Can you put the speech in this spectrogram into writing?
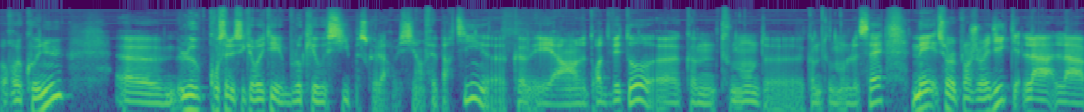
reconnu. Euh, le Conseil de sécurité est bloqué aussi parce que la Russie en fait partie comme, et a un droit de veto, comme, tout le monde, comme tout le monde le sait. Mais sur le plan juridique, la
